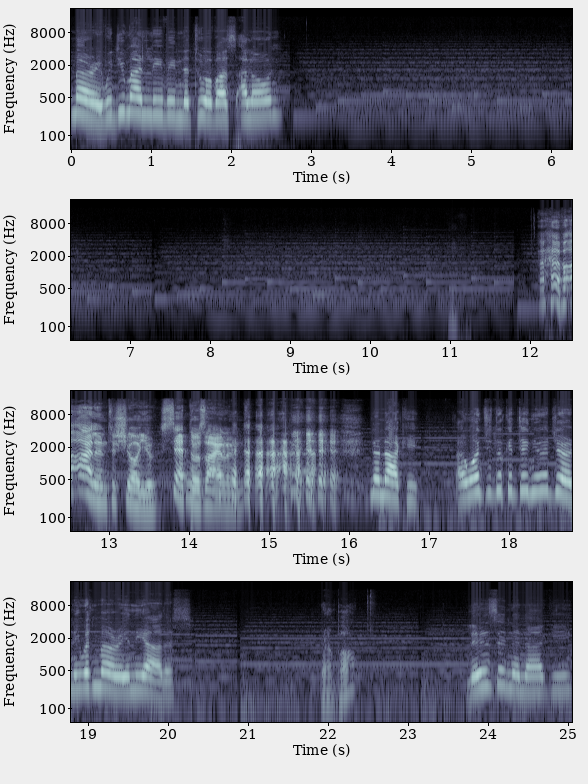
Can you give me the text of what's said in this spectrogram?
Murray, would you mind leaving the two of us alone? Have an island to show you. Seto's Island. Nanaki, I want you to continue your journey with Murray and the others. Grandpa? Listen, Nanaki.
